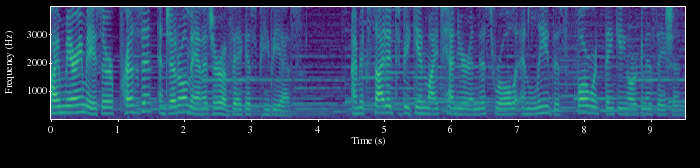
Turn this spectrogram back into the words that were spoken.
I'm Mary Mazur, President and General Manager of Vegas PBS. I'm excited to begin my tenure in this role and lead this forward-thinking organization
